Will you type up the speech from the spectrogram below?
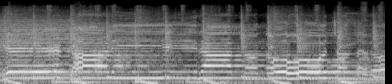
હે કાળી રાતનો ચંદ્ર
